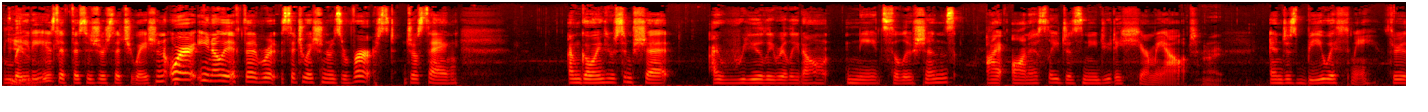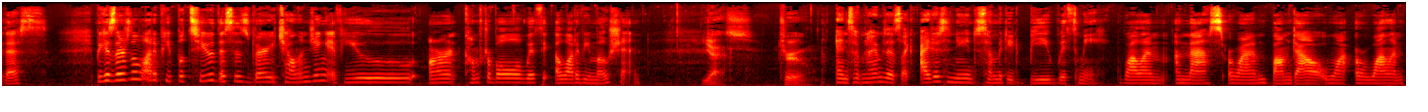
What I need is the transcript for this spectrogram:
ladies if this is your situation or you know if the re- situation was reversed just saying i'm going through some shit i really really don't need solutions i honestly just need you to hear me out Right. and just be with me through this because there's a lot of people too this is very challenging if you aren't comfortable with a lot of emotion Yes. True. and sometimes it's like I just need somebody to be with me while I'm a mess or while I'm bummed out or while I'm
